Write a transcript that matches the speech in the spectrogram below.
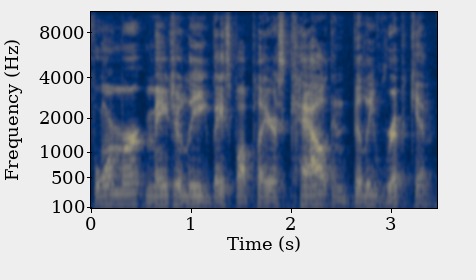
former Major League Baseball players Cal and Billy Ripken.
